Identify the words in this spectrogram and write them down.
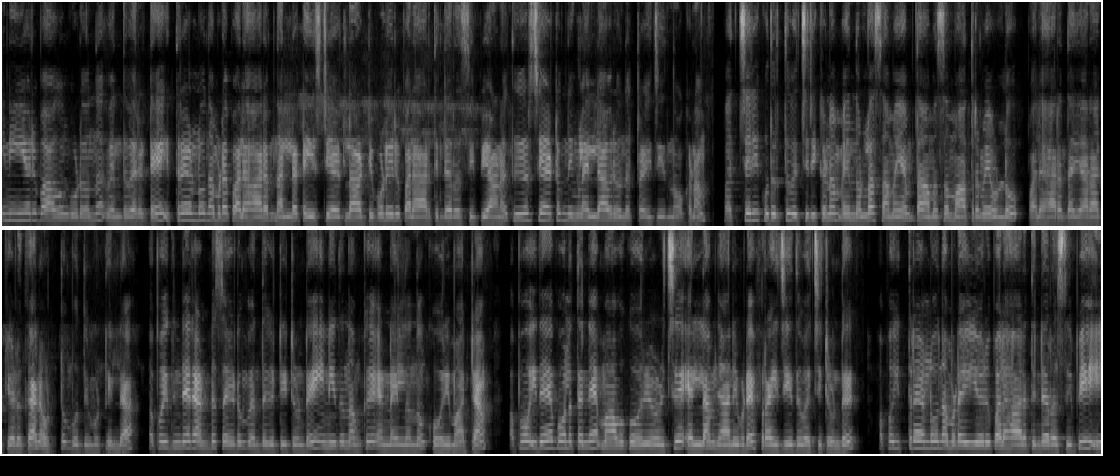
ഇനി ഈ ഒരു ഭാഗം കൂടെ ഒന്ന് വെന്ത് വരട്ടെ. ഇത്രയേ ഉള്ളൂ. നമ്മുടെ പലഹാരം നല്ല ടേസ്റ്റി ആയിട്ടുള്ള അടിപൊളി ഒരു പലഹാരത്തിന്റെ റെസിപ്പിയാണ് തീർച്ചയായിട്ടും നിങ്ങൾ എല്ലാവരും ഒന്ന് ട്രൈ ചെയ്ത് നോക്കണം. പച്ചരി കുതിർത്ത് വെച്ചിരിക്കണം എന്നുള്ള സമയം താമസം മാത്രമേ ഉള്ളൂ. പലഹാരം തയ്യാറാക്കിയെടുക്കാൻ ഒട്ടും ബുദ്ധിമുട്ടില്ല. അപ്പോൾ ഇതിന്റെ രണ്ട് സൈഡും വെന്ത് കിട്ടിയിട്ടുണ്ട്. ഇനി ഇത് നമുക്ക് എണ്ണയിൽ നിന്നും കോരി മാറ്റാം. അപ്പോൾ ഇതേപോലെ തന്നെ മാവ് കോരി ഒഴിച്ച് എല്ലാം ഞാനിവിടെ ഫ്രൈ ചെയ്ത് വെച്ചിട്ടുണ്ട്. അപ്പോൾ ഇത്രയേ ഉള്ളൂ നമ്മുടെ ഈ ഒരു പലഹാരത്തിന്റെ റെസിപ്പി. ഈ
